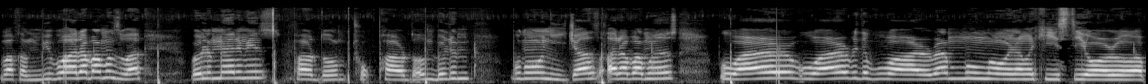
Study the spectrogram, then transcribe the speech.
Bakın bir bu arabamız var. Bölümlerimiz pardon çok pardon bölüm bunu oynayacağız. Arabamız bu var bu var bir de bu var. Ben bununla oynamak istiyorum.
